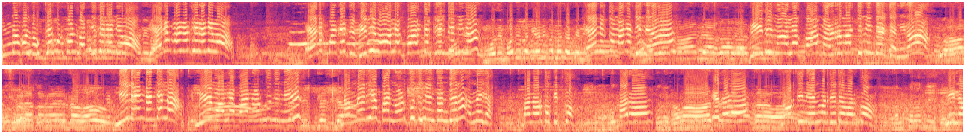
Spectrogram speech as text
ಹಿಂದೂಗಳು ಉಚ್ಚೆ ಕುಡ್ಕೊಂಡು ಬರ್ತಿದ್ದೀರಾ ನೀವು? ಏನಕ್ಕೆ ಮಾತಾಡ್ತೀರಾ ನೀವು? ಏನಕ್ಕೆ ಮಾತಾಡ್ತೀರಿ ಬಿಬಿ ಹೋಗ್ಲಕ್ ಬಾ ಅಂತ ಕೇಳ್ತೀನಿ ನೀನು. ಮೋದಿ ಮೋದಿ ಬಗ್ಗೆ ಮಾತಾಡ್ತೀನಿ. ಏನಕ್ಕೆ ಮಾತಾಡ್ತೀನಿ? ನೀನು ಬಿಬಿ ಹೋಗ್ಲಕ್ ಬಾ ಮರ್ಡರ್ ಮಾಡ್ತೀನಿ ಅಂತ ಹೇಳ್ತೀನಿ ನೀನು? ಬಾ ನೋಡ್ಕೋತೀನಿ. ನಮ್ಮ ಏರಿಯಾ ಬಾ ನೋಡ್ಕೋತೀನಿ ಅಂತಂದಿರ ಅನ್ನೀಗ. ಬಾ ನೋಡ್ಕೋ ಕಿತ್ಕೋ. ಬಾರೋ. ಎದಳು? ನೋಡ್ತೀನಿ ಏನ್ ಮಾಡ್ತಿದ್ದೆ ಮಾಡ್ಕೋ. ನೀನು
